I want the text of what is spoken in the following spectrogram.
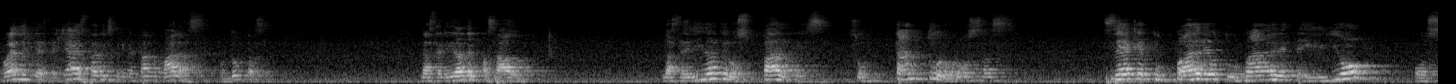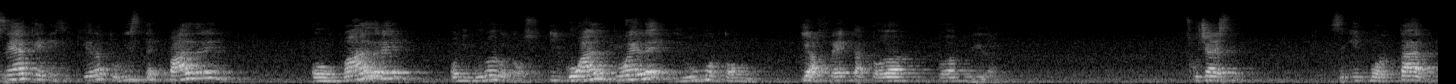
pueden desde ya estar experimentando malas conductas las heridas del pasado. Las heridas de los padres son tan dolorosas, sea que tu padre o tu madre te hirió, o sea que ni siquiera tuviste padre o madre o ninguno de los dos. Igual duele y un montón y afecta toda, toda tu vida. Escucha esto, sin importar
